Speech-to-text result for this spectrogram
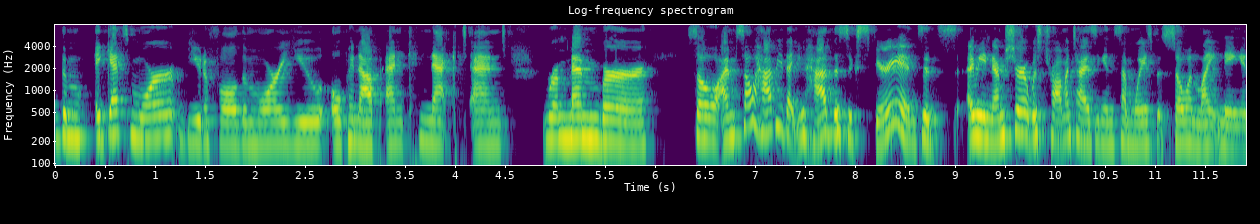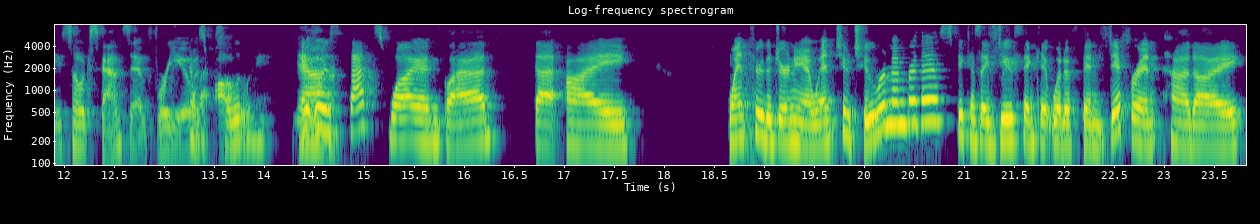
the it gets more beautiful the more you open up and connect and remember. So i'm so happy that you had this experience. It's i mean i'm sure it was traumatizing in some ways but so enlightening and so expansive for you oh, absolutely. Yeah. it was that's why i'm glad that i went through the journey i went to to remember this because i do think it would have been different had i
